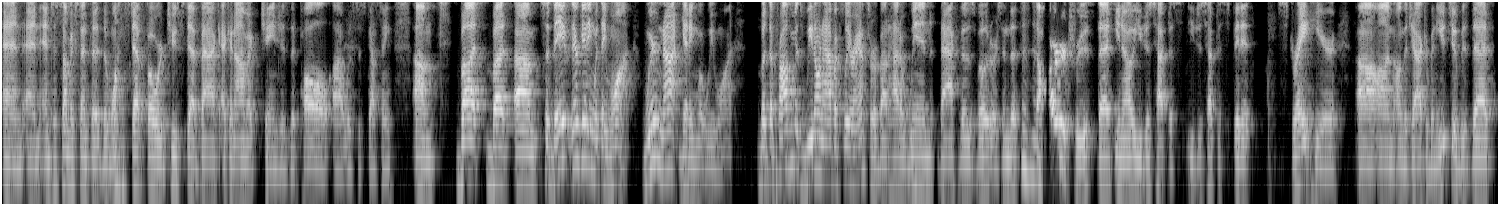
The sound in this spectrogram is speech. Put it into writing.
and and and to some extent the the one step forward two step back economic changes that Paul uh, was discussing. Um, but but um, so they they're getting what they want. We're not getting what we want. But the problem is we don't have a clear answer about how to win back those voters. And the Mhm. the harder truth that you know you just have to you just have to spit it straight here uh, on on the Jacobin YouTube is that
